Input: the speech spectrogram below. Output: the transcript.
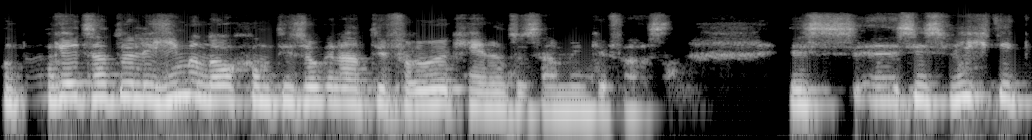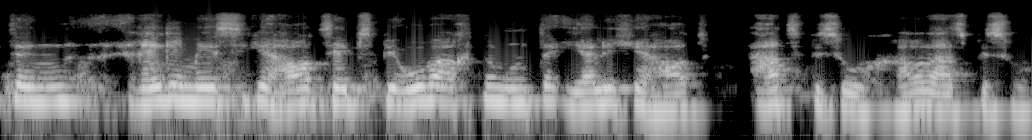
Und dann geht es natürlich immer noch um die sogenannte Früherkennung zusammengefasst. Es, es ist wichtig, denn regelmäßige Hautselbstbeobachtung und der ehrliche Hautarztbesuch, Hautarztbesuch.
